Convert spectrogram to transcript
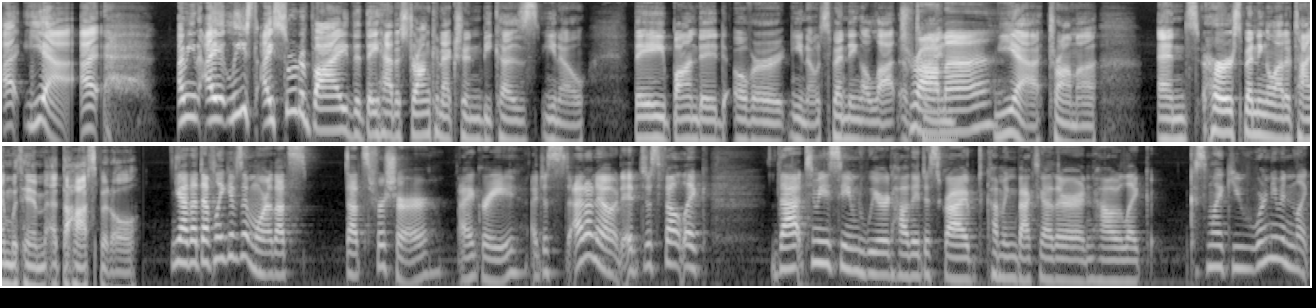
I yeah, I I mean, I at least I sort of buy that they had a strong connection because, you know, they bonded over, you know, spending a lot of time- Trauma. Yeah, trauma. And her spending a lot of time with him at the hospital. Yeah, that definitely gives it more. That's that's for sure. I agree. I just I don't know. It just felt like that to me seemed weird how they described coming back together and how like cuz I'm like you weren't even like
